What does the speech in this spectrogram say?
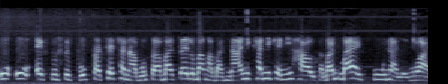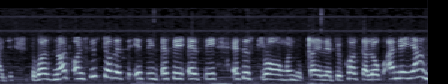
u-exclusive books sathetha nabo sabacela uba ngaba nani khanikhe nihouse abantu bayayifuna le ncwadi because not on sistory esistrongo ndikuxelele because kaloku i'm a young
